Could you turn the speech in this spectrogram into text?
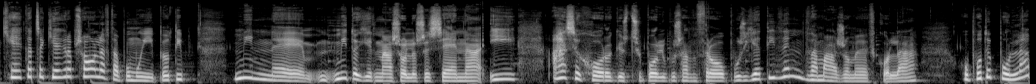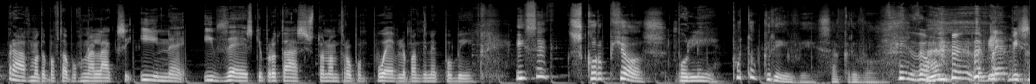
και έκατσα και έγραψα όλα αυτά που μου είπε, ότι μην, ε, μην το γυρνάς όλο σε σένα ή άσε χώρο και στους υπόλοιπους ανθρώπους, γιατί δεν δαμάζομαι εύκολα. Οπότε πολλά πράγματα από αυτά που έχουν αλλάξει είναι ιδέες και προτάσεις των ανθρώπων που έβλεπαν την εκπομπή. Είσαι σκορπιός. Πολύ. Πού το κρύβεις ακριβώς; Εδώ. Δεν βλέπεις.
